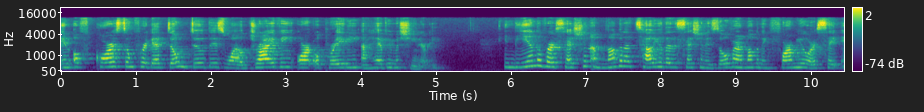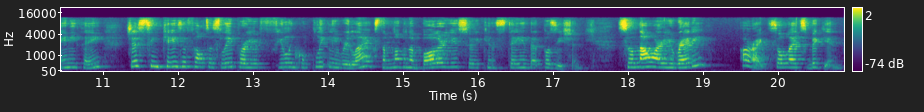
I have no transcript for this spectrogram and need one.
And of course, don't forget, don't do this while driving or operating a heavy machinery. In the end of our session, I'm not to tell you that the session is over. I'm not to inform you or say anything. Just in case you fell asleep or you're feeling completely relaxed, I'm not to bother you so you can stay in that position. So now are you ready? All right, so let's begin.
